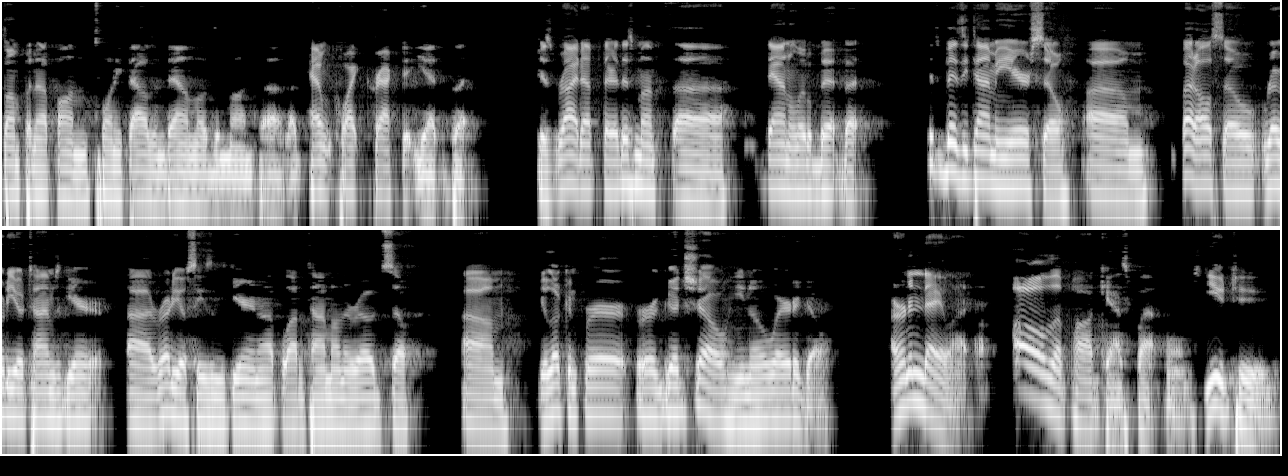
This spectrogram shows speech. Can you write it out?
bumping up on twenty thousand downloads a month. Uh, like haven't quite cracked it yet, but just right up there. This month, down a little bit, but it's busy time of year. So, um, but also rodeo times gear, rodeo season's gearing up. A lot of time on the road, so. Um, you're looking for for a good show, you know where to go. Burning Daylight on all the podcast platforms: YouTube,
